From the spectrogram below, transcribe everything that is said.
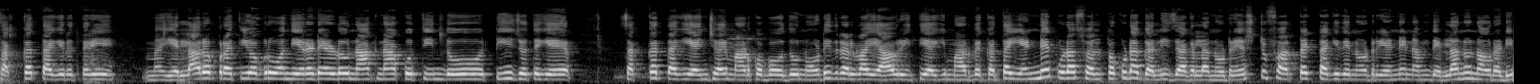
ಸಖತ್ತಾಗಿರುತ್ತೆ ರೀ. ಎಲ್ಲರೂ ಪ್ರತಿಯೊಬ್ಬರು ಒಂದು ಎರಡೆರಡು ನಾಲ್ಕು ನಾಲ್ಕು ತಿಂದು ಟೀ ಜೊತೆಗೆ ಸಖತ್ತಾಗಿ ಎಂಜಾಯ್ ಮಾಡ್ಕೋಬೋದು. ನೋಡಿದ್ರಲ್ವ ಯಾವ ರೀತಿಯಾಗಿ ಮಾಡ್ಬೇಕಂತ? ಎಣ್ಣೆ ಕೂಡ ಸ್ವಲ್ಪ ಕೂಡ ಗಲೀಜಾಗಲ್ಲ ನೋಡ್ರಿ. ಎಷ್ಟು ಪರ್ಫೆಕ್ಟ್ ಆಗಿದೆ ನೋಡ್ರಿ ಎಣ್ಣೆ. ನಮ್ದೆಲ್ಲನೂ ನಾವು ರೆಡಿ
